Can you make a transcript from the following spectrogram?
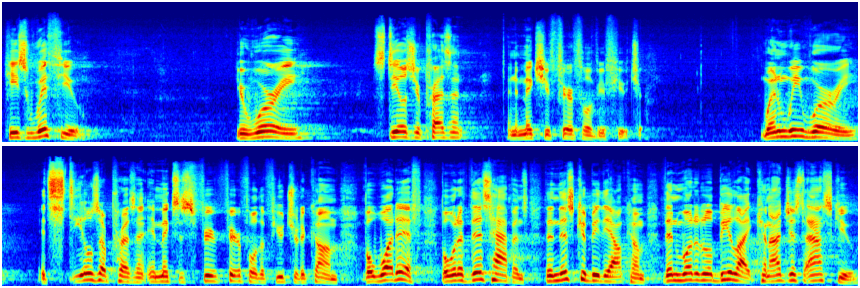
He's with you. Your worry steals your present, and it makes you fearful of your future. When we worry, it steals our present. It makes us fear, fearful of the future to come. But what if? But what if this happens? Then this could be the outcome. Then what it'll be like? Can I just ask you?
